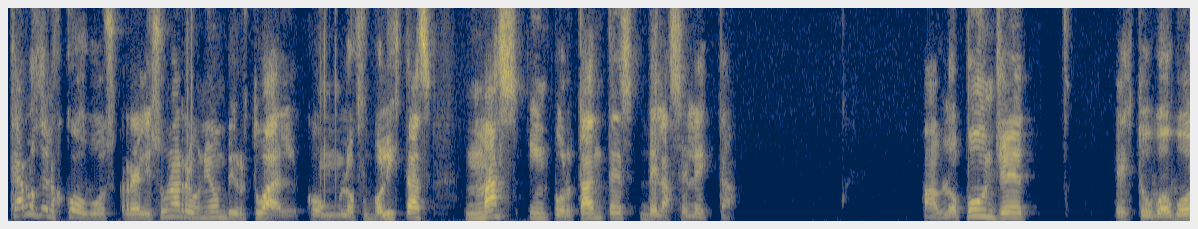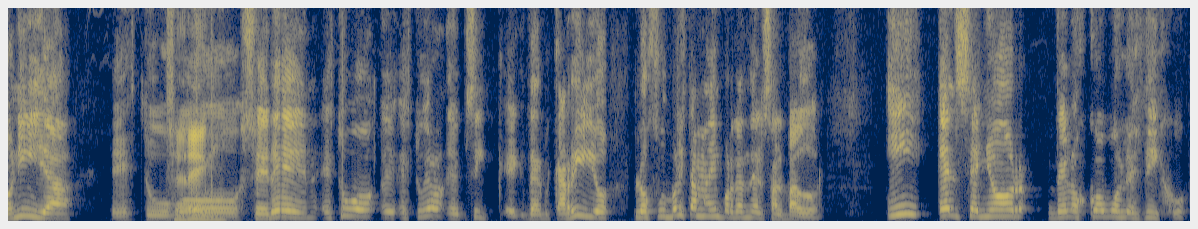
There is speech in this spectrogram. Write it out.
Carlos de los Cobos realizó una reunión virtual con los futbolistas más importantes de la selecta. Pablo Punget, estuvo Bonilla, estuvo Seren, estuvo, eh, estuvieron, eh, sí, eh, del Carrillo, los futbolistas más importantes del Salvador. Y el señor de los Cobos les dijo,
